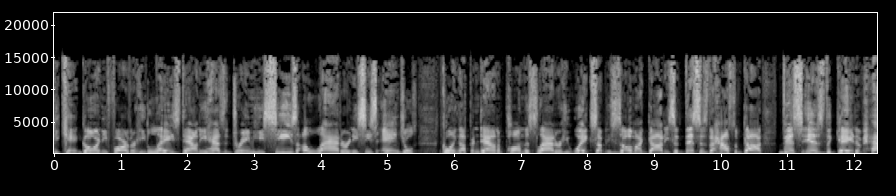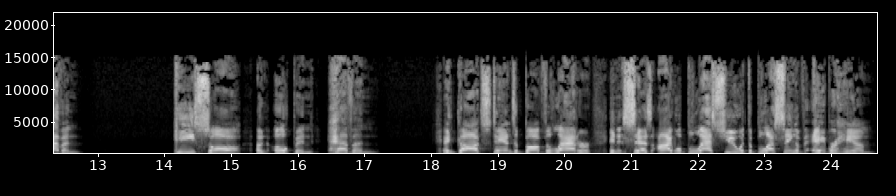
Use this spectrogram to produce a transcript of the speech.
He can't go any farther. He lays down. He has a dream. He sees a ladder and he sees angels going up and down upon this ladder. He wakes up and he says, Oh my God. He said, This is the house of God. This is the gate of heaven. He saw an open heaven. And God stands above the ladder and it says, I will bless you with the blessing of Abraham.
